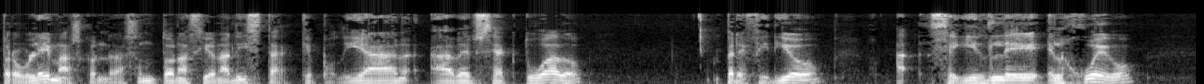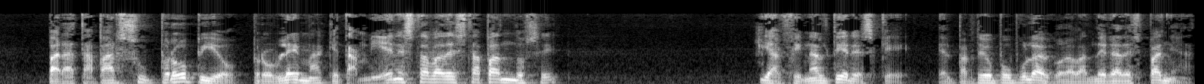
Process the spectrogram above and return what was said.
problemas con el asunto nacionalista que podían haberse actuado, prefirió seguirle el juego para tapar su propio problema, que también estaba destapándose, y al final tienes que el Partido Popular con la bandera de España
